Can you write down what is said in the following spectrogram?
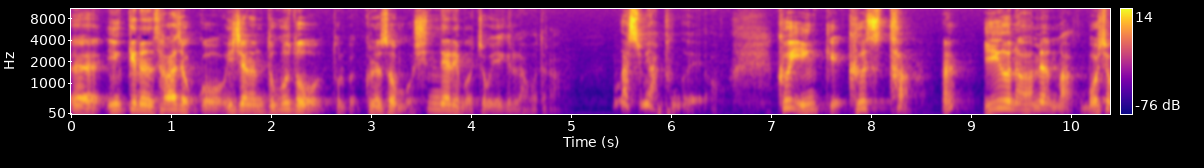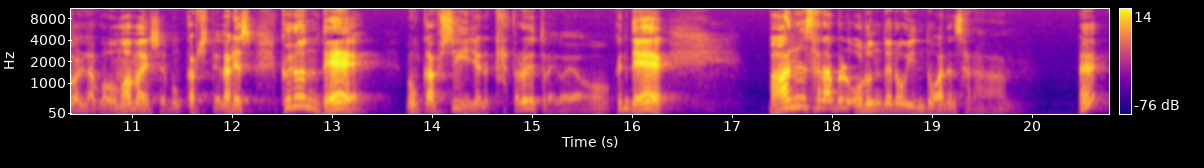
예, 인기는 사라졌고 이제는 누구도 돌고 그래서 뭐 신내리 뭐쩌고 얘기를 하더라고. 가슴이 아픈 거예요. 그 인기, 그 스타 예? 이은하 하면 막 모셔가려고 어마어마했어요. 몸값이 대단했어요. 그런데 몸값이 이제는 다 떨어졌더라 이거예요. 근데 많은 사람을 옳은 대로 인도하는 사람 예?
